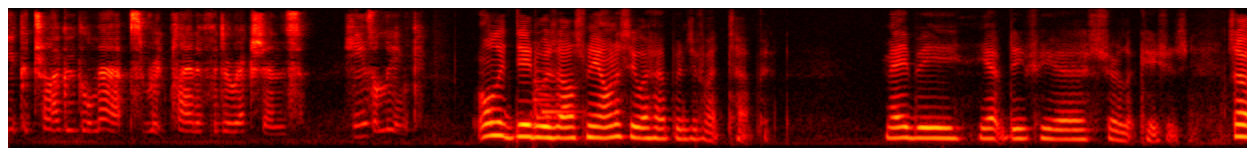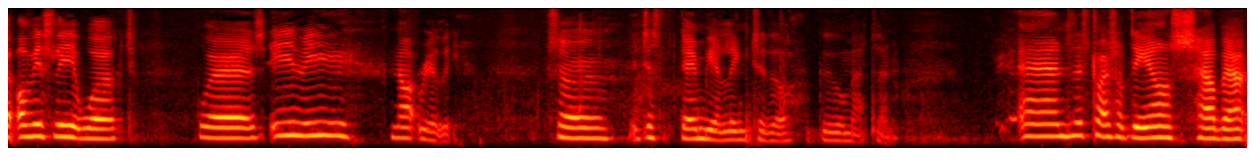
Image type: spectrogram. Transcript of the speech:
You could try Google Maps route planner for directions. Here's a link. All it did was ask me, I want to see what happens if I tap it. Maybe, yep, GPS, show locations. So obviously it worked, whereas Evi, not really. So it just gave me a link to the Google Map Planner. And let's try something else. How about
